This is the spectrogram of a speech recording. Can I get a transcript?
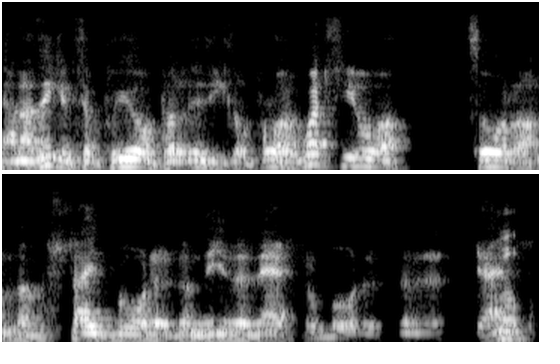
and I think it's a pure political ploy. What's your thought on the state borders and the international borders, uh, James? Well,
